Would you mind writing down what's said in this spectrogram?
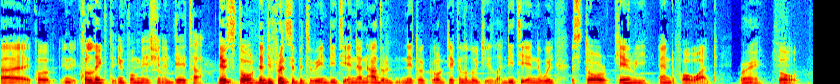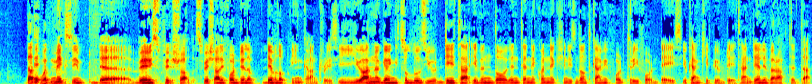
uh, co- collect information and data. They store the difference between DTN and other network or technologies like DTN will store, carry, and forward. Right. So that's Eh. what makes it uh, very special, especially for de- developing countries. You are not going to lose your data, even though the internet connection is not coming for three, four days. You can keep your data and deliver after that.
